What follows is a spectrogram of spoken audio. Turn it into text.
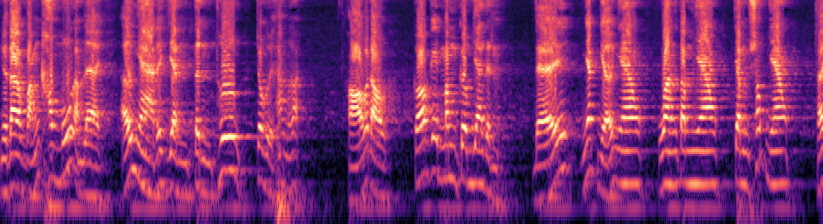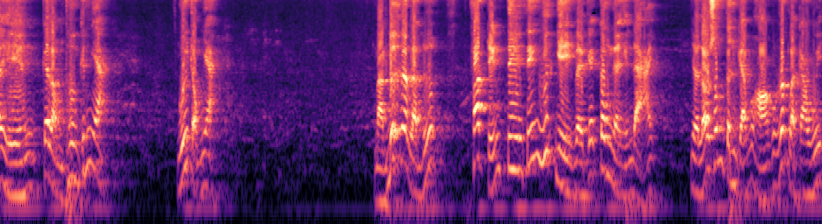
người ta vẫn không muốn làm lề ở nhà để dành tình thương cho người thân nữa. Họ bắt đầu có cái mâm cơm gia đình để nhắc nhở nhau, quan tâm nhau, chăm sóc nhau, thể hiện cái lòng thương kính nhau quý trọng nhau mà đức đó là nước phát triển tiên tiến nhất gì về cái công nghệ hiện đại nhờ lối sống tình cảm của họ cũng rất là cao quý.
